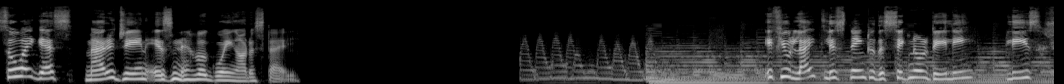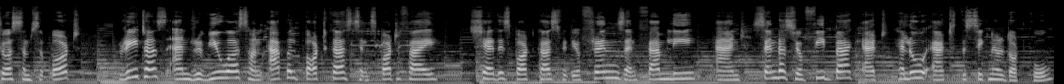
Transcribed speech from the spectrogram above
So I guess Mary Jane is never going out of style. If you like listening to the Signal Daily, please show us some support. Rate us and review us on Apple Podcasts and Spotify. Share this podcast with your friends and family and send us your feedback at hello at thesignal.co.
